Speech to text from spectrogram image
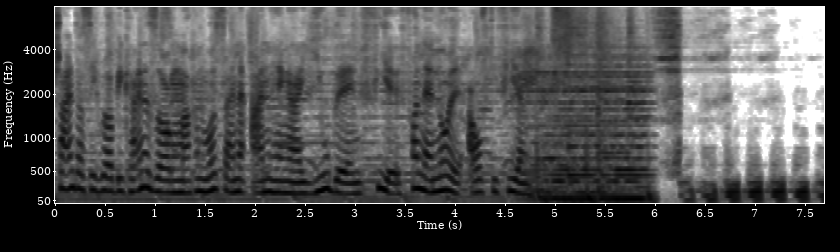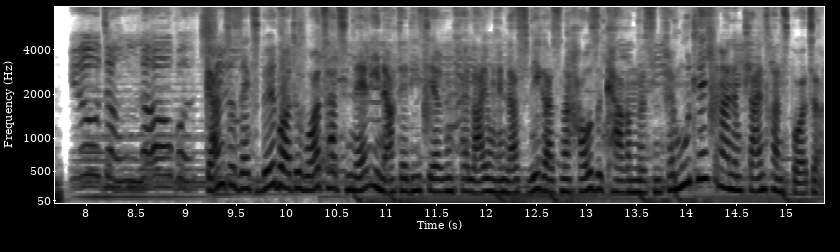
Scheint, dass sich Robbie keine Sorgen machen muss. Seine Anhänger jubeln viel. Von der 0 auf die 4. Ganze sechs Billboard Awards hat Nelly nach der diesjährigen Verleihung in Las Vegas nach Hause karren müssen, vermutlich in einem Kleintransporter.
